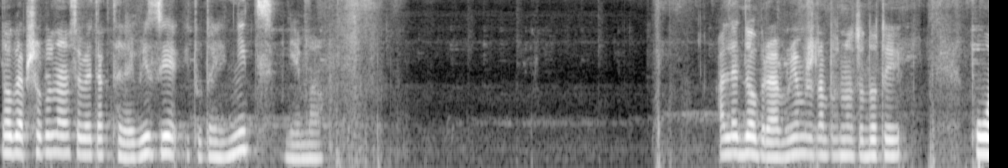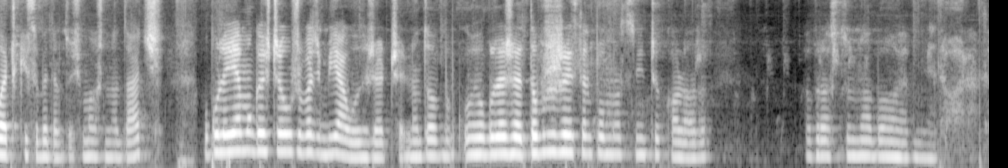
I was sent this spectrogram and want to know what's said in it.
Dobra, przeglądam sobie tak telewizję i tutaj nic nie ma. Ale dobra, wiem, że na pewno to do tej półeczki sobie tam coś można dać. W ogóle ja mogę jeszcze używać białych rzeczy. No to w ogóle, że dobrze, że jest ten pomocniczy kolor. Po prostu, no bo ja bym nie dała rady.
